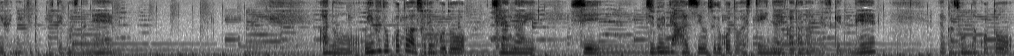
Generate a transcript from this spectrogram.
いうふうに言って言ってましたね。あのウェブのことはそれほど知らないし自分で発信をすることはしていない方なんですけどね。なんかそんなことを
